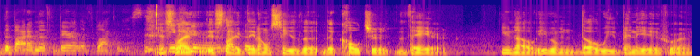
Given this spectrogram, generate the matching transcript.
the bottom of the barrel of blackness. It's You know like I mean? it's like they don't see the the culture there. You know, even though we've been here for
